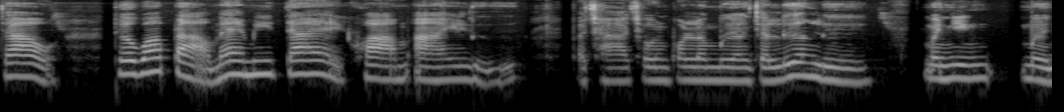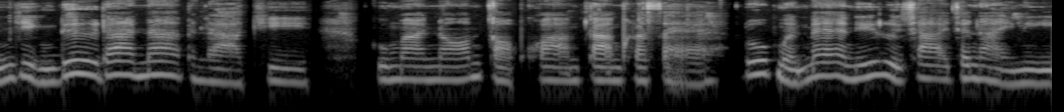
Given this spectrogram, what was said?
เจ้า เธอว่าเปล่าแม่มิได้ความอายหรือ ประชาชนพลเมืองจะเลื่องลือ เหมือนยิงเหมือนหญิงดื้อด้านหน้าเป็นราคี กุมารน้อมตอบความตามกระแส รูปเหมือนแม่นี้หรือชายจะไหนนี้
